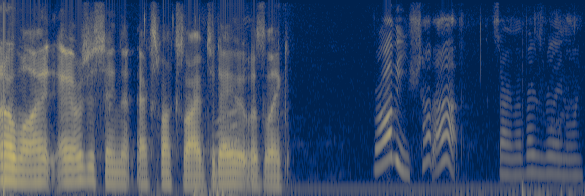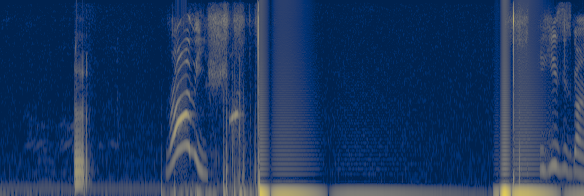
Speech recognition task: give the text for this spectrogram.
Oh, well, I, I was just saying that Xbox Live today, it was like, Robbie, shut up. Sorry, my brother's really annoying. Mm. Robbie, sh- he keeps just going.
